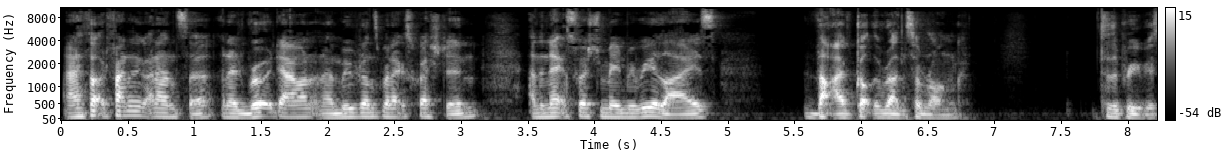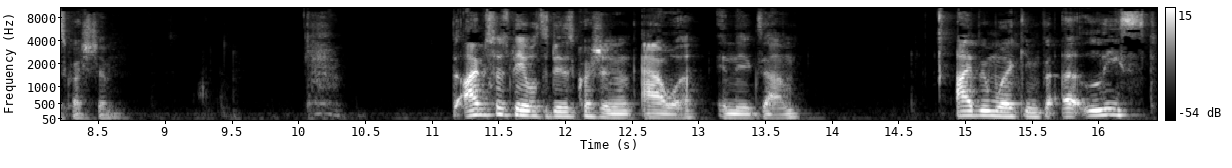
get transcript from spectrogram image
and I thought I'd finally got an answer, and I wrote it down, and I moved on to my next question, and the next question made me realise that I've got the answer wrong to the previous question. I'm supposed to be able to do this question in an hour in the exam. I've been working for at least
